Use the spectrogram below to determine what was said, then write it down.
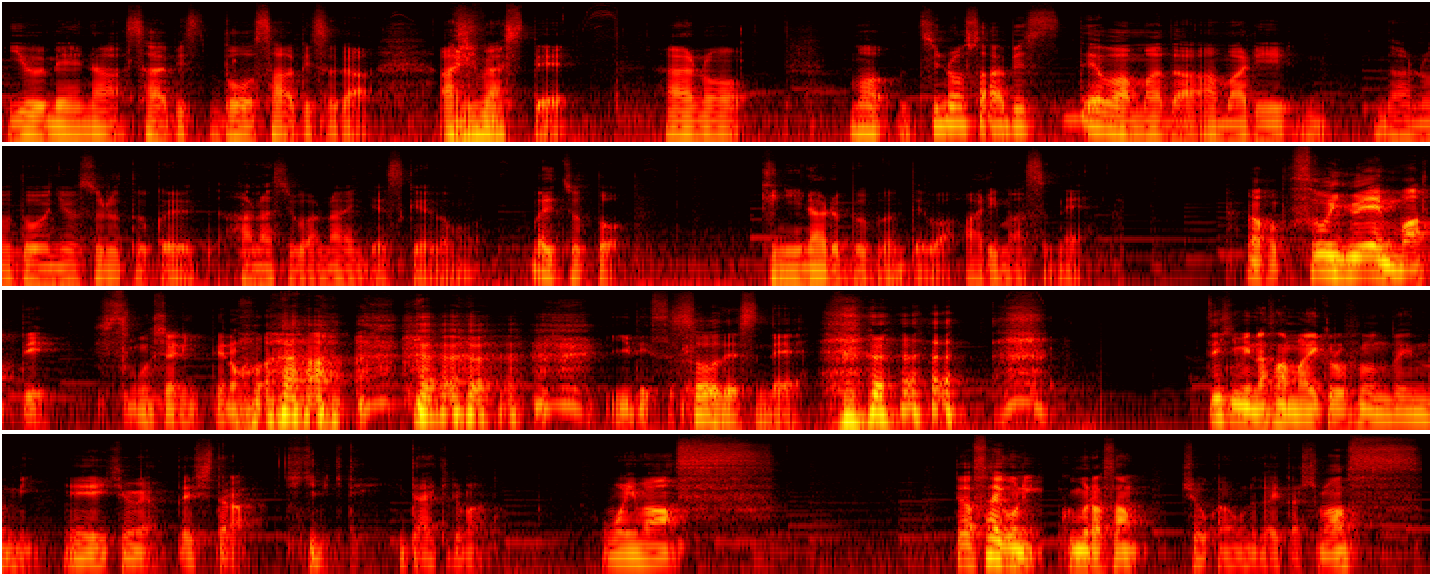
有名なサービス、某サービスがありまして、あの、まあ、うちのサービスではまだあまりあの導入するとかいう話はないんですけれども、やっぱりちょっと気になる部分ではありますね。なるほど、そういう縁もあって、質問者に言っての。いいですね。そうですね。ぜひ皆さんマイクロフロントエンドに、えー、興味あったりしたら聞きに来ていただければと思います。では最後に、久村さん、紹介お願いいたします。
